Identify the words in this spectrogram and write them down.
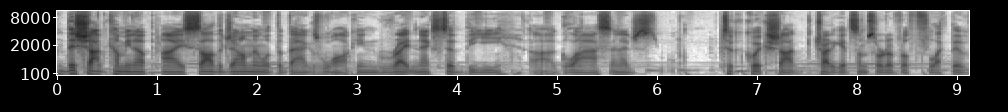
this shot coming up, I saw the gentleman with the bags walking right next to the uh, glass, and I just took a quick shot, try to get some sort of reflective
